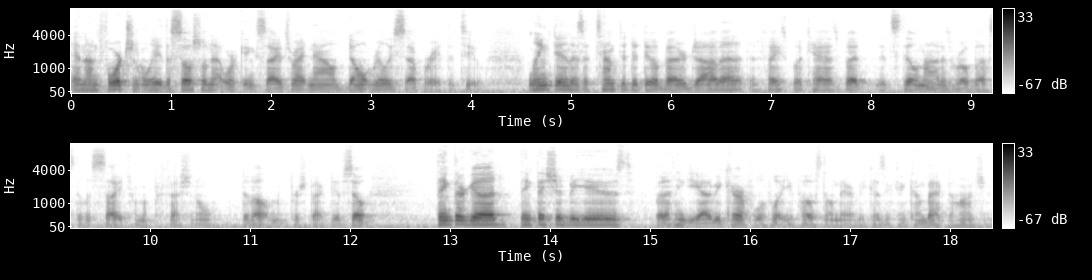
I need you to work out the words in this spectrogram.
And unfortunately, the social networking sites right now don't really separate the two. LinkedIn has attempted to do a better job at it than Facebook has, but it's still not as robust of a site from a professional development perspective. So think they're good, think they should be used, but I think you got to be careful with what you post on there because it can come back to haunt you.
